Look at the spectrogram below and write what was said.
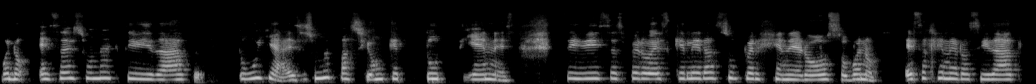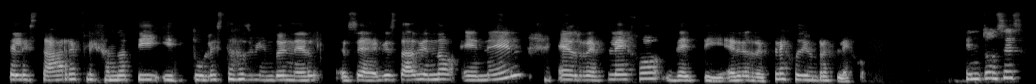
Bueno, esa es una actividad tuya, esa es una pasión que tú tienes. Si dices, pero es que él era súper generoso, bueno, esa generosidad te le estaba reflejando a ti y tú le estabas viendo en él, o sea, estabas viendo en él el reflejo de ti, era el reflejo de un reflejo. Entonces,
